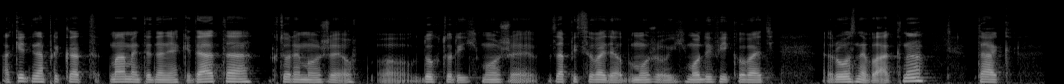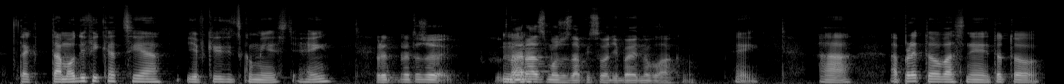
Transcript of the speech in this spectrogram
a keď napríklad máme teda nejaké dáta, ktoré môže, do ktorých môže zapisovať alebo môžu ich modifikovať rôzne vlákna, tak, tak tá modifikácia je v kritickom mieste, hej? Pre, pretože no. naraz môže zapisovať iba jedno vlákno. Hej. A, a preto vlastne toto,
